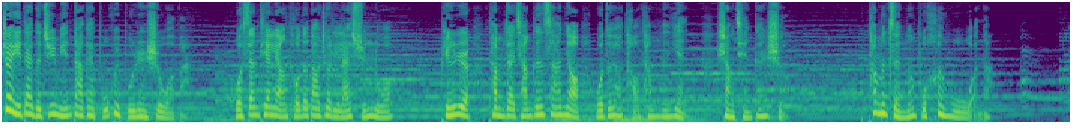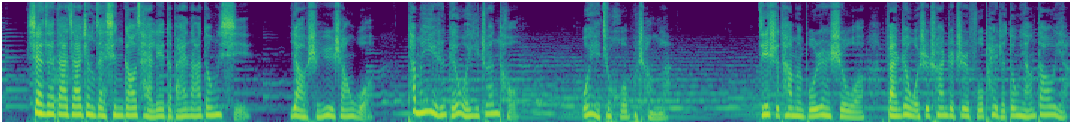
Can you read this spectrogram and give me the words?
这一带的居民大概不会不认识我吧？我三天两头的到这里来巡逻，平日他们在墙根撒尿，我都要讨他们的厌，上前干涉。他们怎能不恨恶我呢？现在大家正在兴高采烈地白拿东西，要是遇上我，他们一人给我一砖头，我也就活不成了。即使他们不认识我，反正我是穿着制服，配着东洋刀呀。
